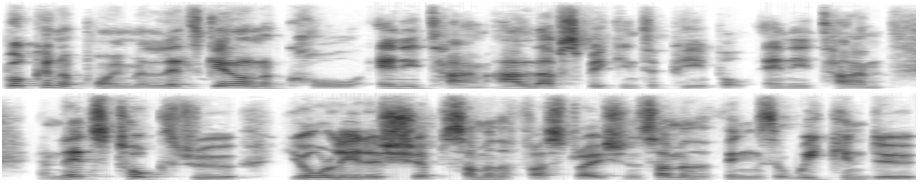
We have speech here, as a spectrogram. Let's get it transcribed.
book an appointment. Let's get on a call anytime. I love speaking to people anytime. And let's talk through your leadership, some of the frustrations, some of the things that we can do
